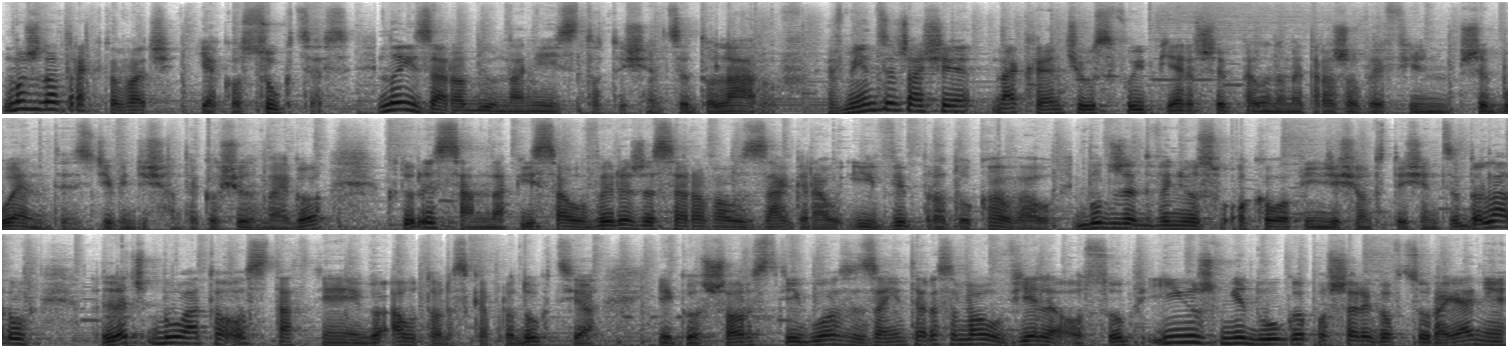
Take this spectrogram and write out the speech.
można traktować jako sukces. No i zarobił na niej 100 tysięcy dolarów. W międzyczasie nakręcił swój pierwszy pełnometrażowy film Przybłędy z 97, który sam napisał, wyreżyserował, zagrał i wyprodukował. Budżet wyniósł około 50 tysięcy dolarów, lecz była to ostatnia jego autorska produkcja. Jego szorstki głos zainteresował wiele osób i już niedługo po szeregowcu Ryanie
